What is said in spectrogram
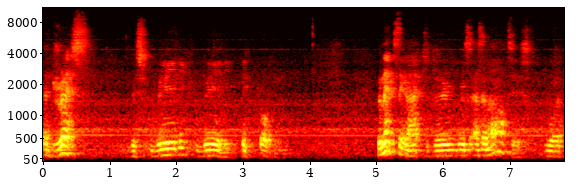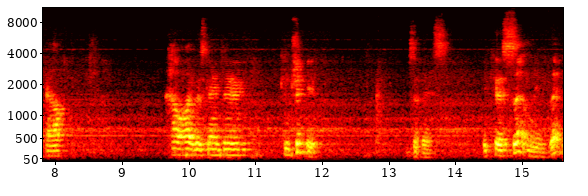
address this really, really big problem. The next thing I had to do was, as an artist, work out how I was going to contribute to this. Because certainly then,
